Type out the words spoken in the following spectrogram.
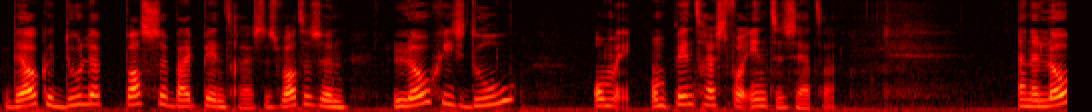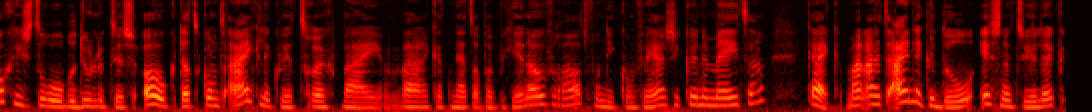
welke doelen passen bij Pinterest. Dus wat is een logisch doel om, om Pinterest voor in te zetten? En een logisch doel bedoel ik dus ook, dat komt eigenlijk weer terug bij waar ik het net op het begin over had, van die conversie kunnen meten. Kijk, mijn uiteindelijke doel is natuurlijk,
